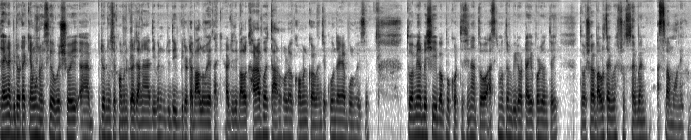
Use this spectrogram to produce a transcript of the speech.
জানি না ভিডিওটা কেমন হয়েছে, অবশ্যই ভিডিওর নিচে কমেন্ট করে জানা দিবেন যদি ভিডিওটা ভালো হয়ে থাকে। আর যদি ভালো খারাপ হয় তার হলেও কমেন্ট করবেন যে কোন জায়গায় ভুল হয়েছে। তো আমি আর বেশি বকবক করতেছি না, তো আজকের মতন ভিডিওটা এই পর্যন্তই। তো সবাই ভালো থাকবেন, সুস্থ থাকবেন। আসসালামু আলাইকুম।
